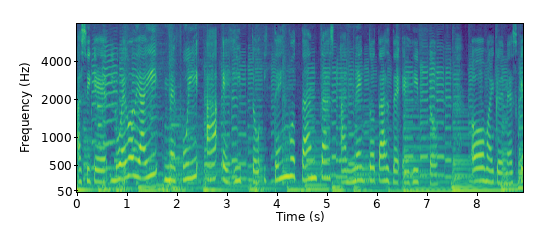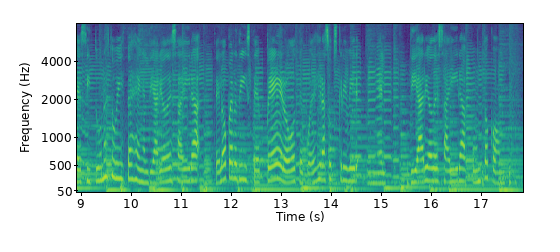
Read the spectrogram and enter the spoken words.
Así que luego de ahí me fui a Egipto y tengo tantas anécdotas de Egipto Oh my goodness, que si tú no estuviste en el diario de Zaira, te lo perdiste, pero te puedes ir a suscribir en el diariodesaira.com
